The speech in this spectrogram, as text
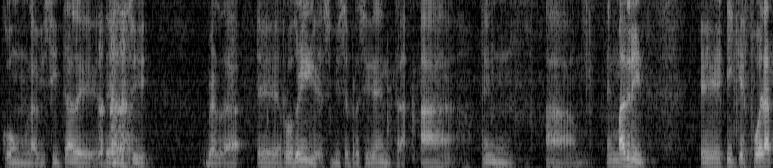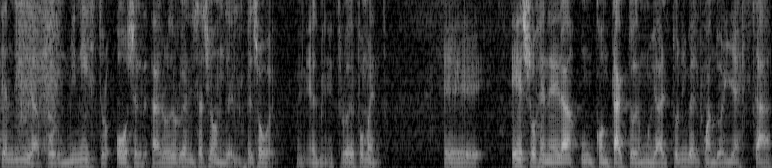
con la visita de Delcy, ¿verdad? Eh, Rodríguez, vicepresidenta, en, Madrid, eh, y que fuera atendida por un ministro o secretario de organización del PSOE, el ministro de Fomento, eh, eso genera un contacto de muy alto nivel cuando ella está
